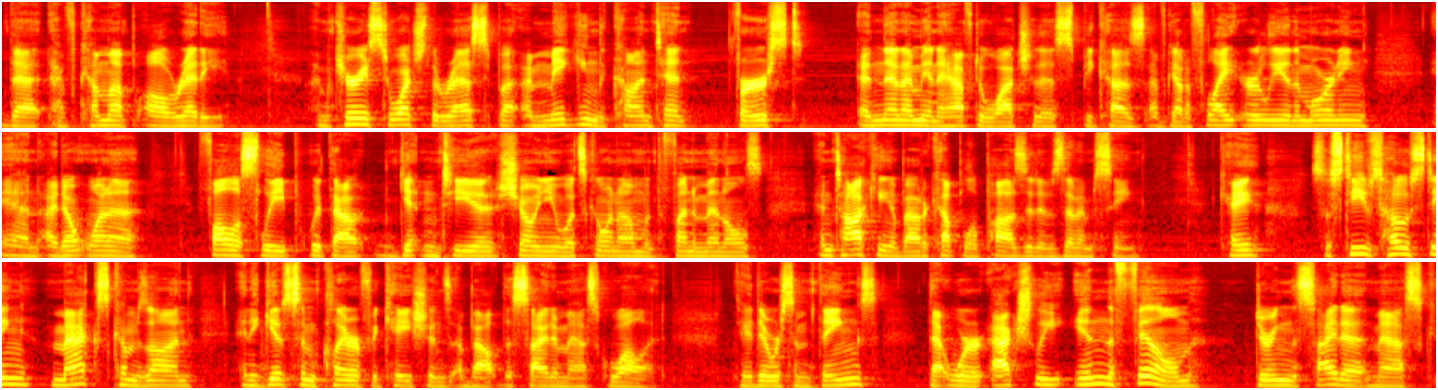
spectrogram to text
that have come up already. I'm curious to watch the rest, but I'm making the content first, and then I'm going to have to watch this because I've got a flight early in the morning, and I don't want to fall asleep without getting to you, showing you what's going on with the fundamentals, and talking about a couple of positives that I'm seeing. Okay, so Steve's hosting. Max comes on and he gives some clarifications about the Saitamask wallet. Okay, there were some things that were actually in the film during the Saitamask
